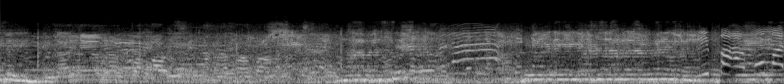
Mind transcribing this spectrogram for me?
Ini. Ini Pak, aku mau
